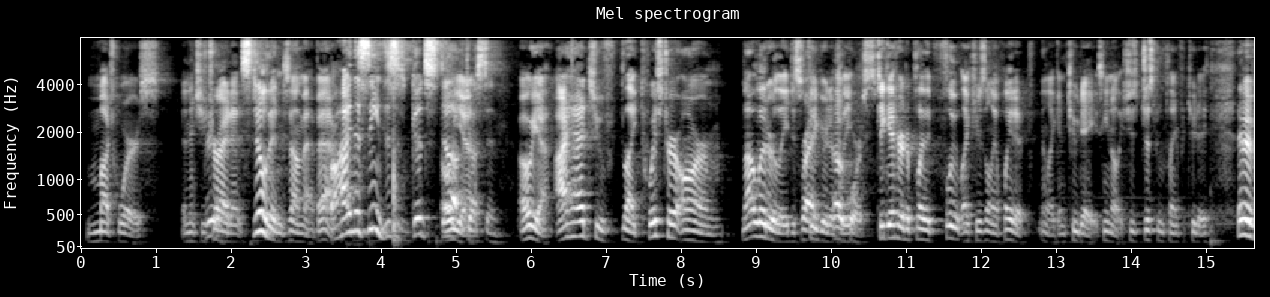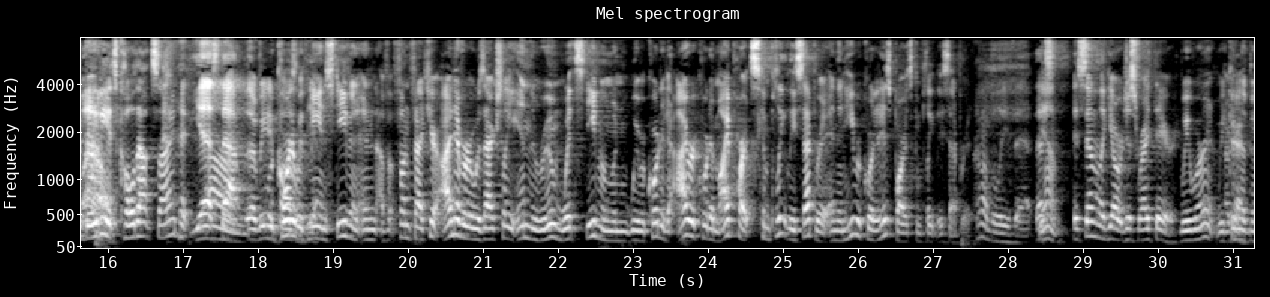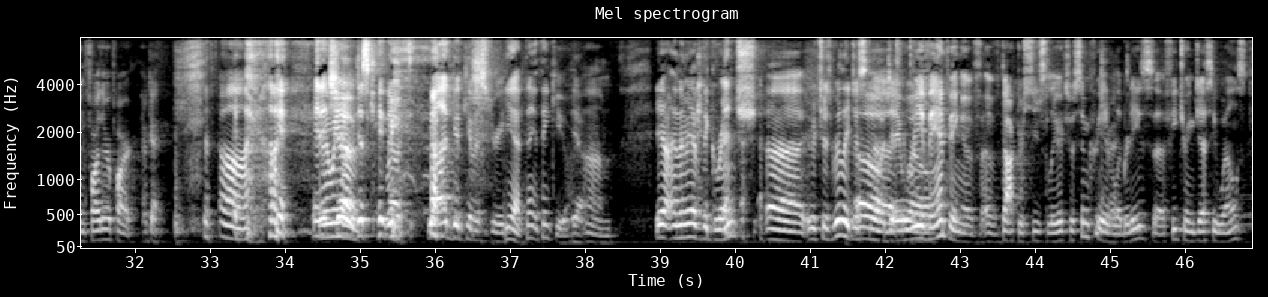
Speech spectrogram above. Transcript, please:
much worse. And then she Really? tried it. Still didn't sound that bad. Behind the scenes, this is good stuff, yeah. Justin. Oh yeah, I had to like twist her arm, not literally, just Right, figuratively, of course. to get her to play the flute like she's only played it in, like in two days. You know, like she's just been playing for two days. Then we have Wow. baby, it's cold outside. Yes, that- uh, we recorded with it, me yeah. and Steven. And a fun fact here, I never was actually in the room with Steven when we recorded it. I recorded my parts completely separate, and then he recorded his parts completely separate. I don't believe that. That's, Yeah. It sounded like y'all were just right there. We weren't. We couldn't have been farther apart. Okay. Uh, and then it we showed. have- just kidding. No, y'all had good chemistry. Yeah, th- thank you. Yeah. Um, yeah, and then we have the Grinch, uh, which is really just Oh, uh, a Well. revamping of, of Dr. Seuss lyrics with some creative Correct. liberties, uh, featuring Jesse Wells.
